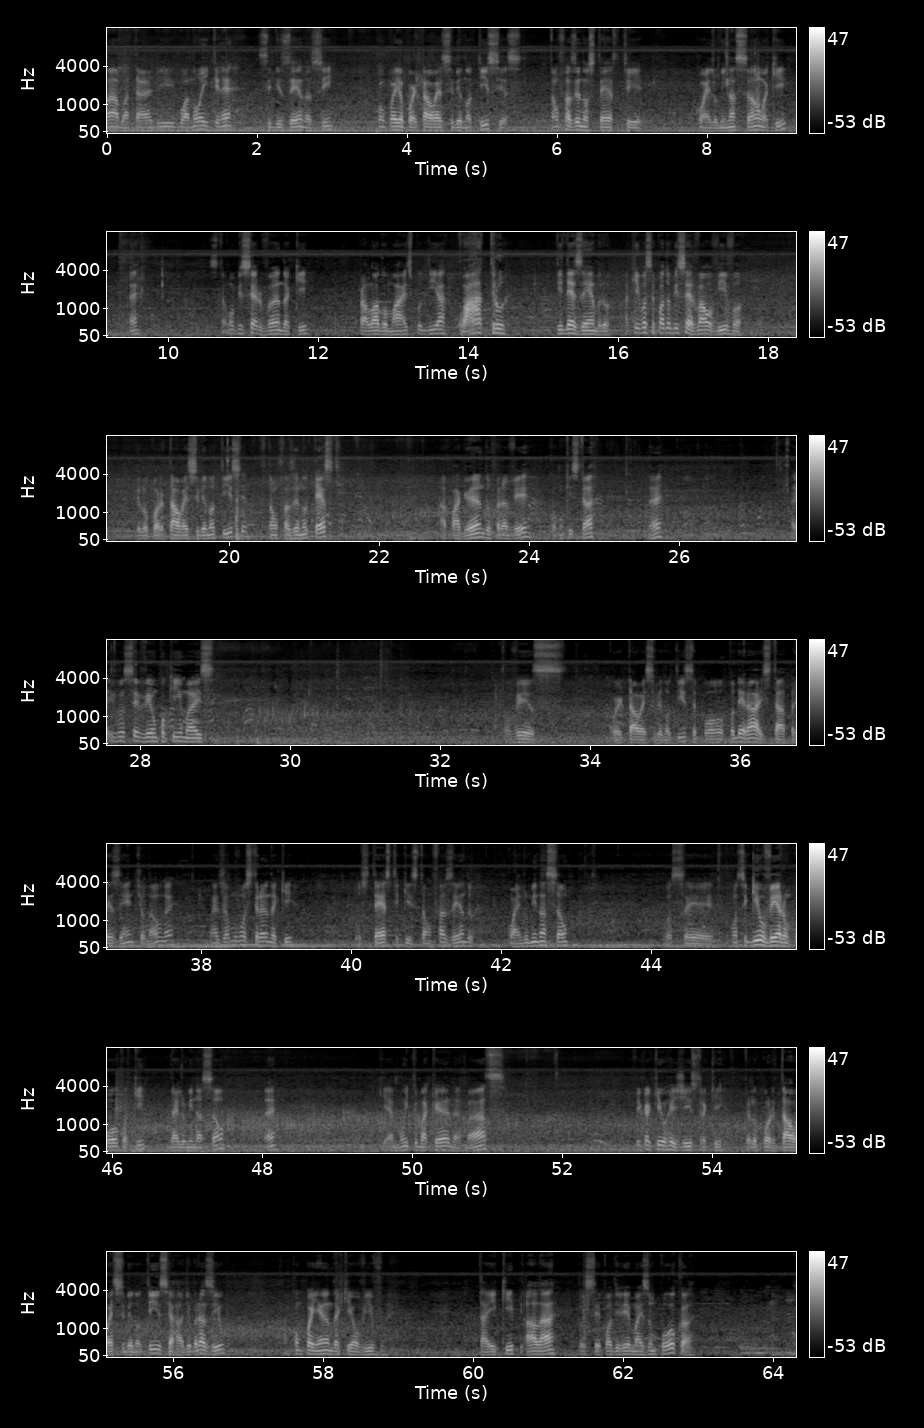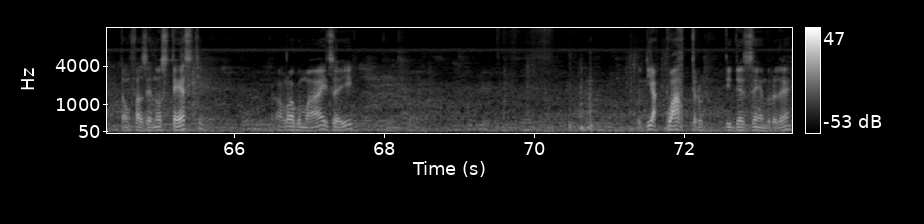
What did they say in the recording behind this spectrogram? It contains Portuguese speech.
Olá, boa tarde, boa noite, né? Se dizendo assim. Acompanha o portal SB Notícias. Estão fazendo os testes com a iluminação aqui, né? Estamos observando aqui para logo mais para o dia 4 de dezembro. Aqui você pode observar ao vivo pelo portal SB Notícias. Estão fazendo o teste, apagando para ver como que está, né? Aí você vê um pouquinho mais talvez o portal SB Notícia poderá estar presente ou não, né? Mas vamos mostrando aqui os testes que estão fazendo com a iluminação. Você conseguiu ver um pouco aqui da iluminação, né? Que é muito bacana, mas fica aqui o registro aqui pelo portal SB Notícia, Rádio Brasil, acompanhando aqui ao vivo da equipe. Ah lá, você pode ver mais um pouco, ó. Estão fazendo os testes. Logo mais aí. O dia 4 de dezembro, né?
